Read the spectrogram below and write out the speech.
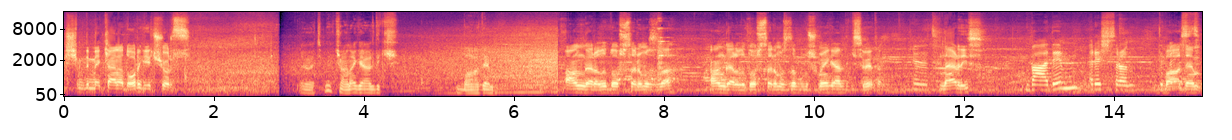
Şimdi mekana doğru geçiyoruz. Evet mekana geldik. Badem. Angaralı dostlarımızla Angaralı dostlarımızla buluşmaya geldik Sveta. Evet. Neredeyiz? Badem Restaurant. The Badem- best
